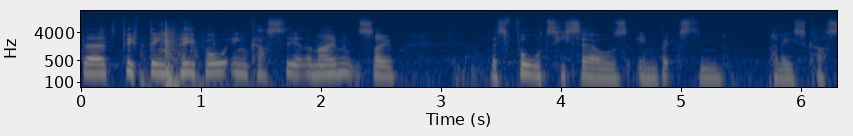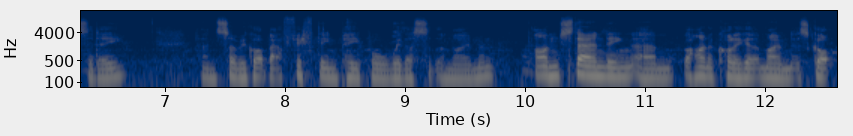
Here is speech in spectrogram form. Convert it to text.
15 people in custody at the moment. So there's 40 cells in Brixton police custody, and so we've got about 15 people with us at the moment. I'm standing um, behind a colleague at the moment that's got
